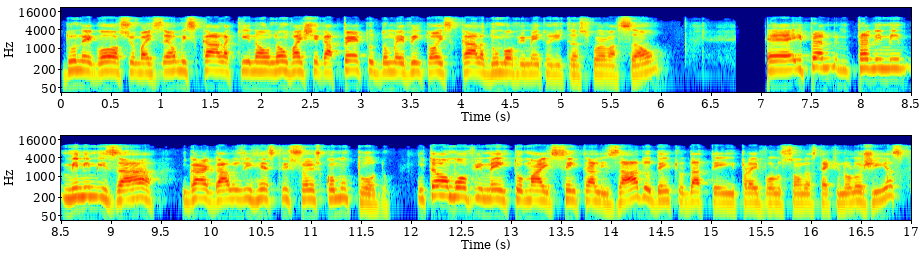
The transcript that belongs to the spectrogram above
do negócio, mas é uma escala que não, não vai chegar perto de uma eventual escala do movimento de transformação. É, e para minimizar gargalos e restrições como um todo. Então, é um movimento mais centralizado dentro da TI para a evolução das tecnologias,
